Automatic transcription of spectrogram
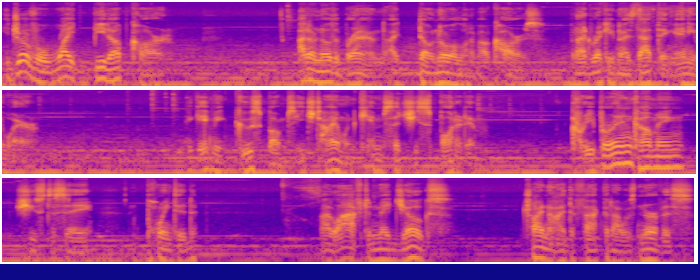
He drove a white beat up car. I don't know the brand. I don't know a lot about cars, but I'd recognize that thing anywhere. It gave me goosebumps each time when Kim said she spotted him. Creeper incoming, she used to say, and pointed. I laughed and made jokes, trying to hide the fact that I was nervous.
